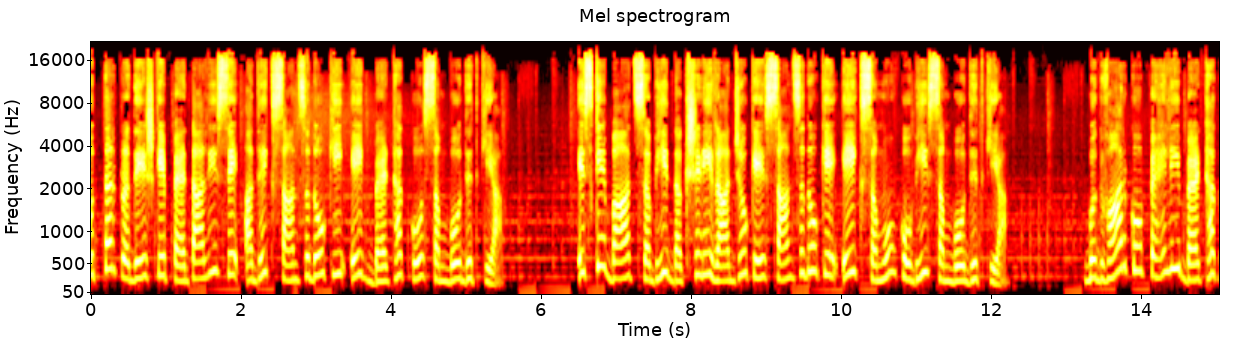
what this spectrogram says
उत्तर प्रदेश के 45 से अधिक सांसदों की एक बैठक को संबोधित किया। इसके बाद सभी दक्षिणी राज्यों के सांसदों के एक समूह को भी संबोधित किया। बुधवार को पहली बैठक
